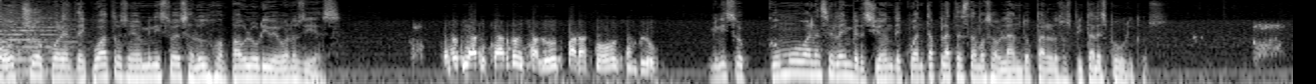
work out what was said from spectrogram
844, señor ministro de Salud, Juan Pablo Uribe, buenos días. Buenos días, Ricardo, y salud para todos en Blue. Ministro, ¿cómo van a ser la inversión? ¿De cuánta plata estamos hablando para los hospitales públicos?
